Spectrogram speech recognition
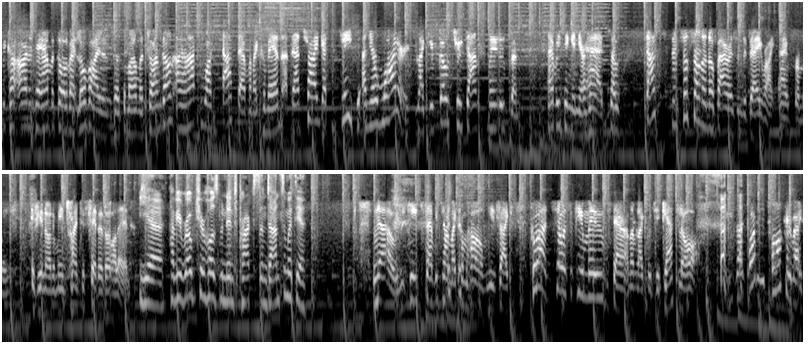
because Ireland AM, it's all about Love Island at the moment. So I'm going, I have to watch that then when I come in and then try and get to sleep. And you're wired. Like you go through dance moves and everything in your head. So that's, there's just not enough hours in the day right now for me, if you know what I mean, trying to fit it all in. Yeah. Have you roped your husband into practicing dancing with you? No, he keeps every time I come home, he's like, "Go on, show us a few moves there," and I'm like, "Would you get lost?" He's like, "What are you talking about?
